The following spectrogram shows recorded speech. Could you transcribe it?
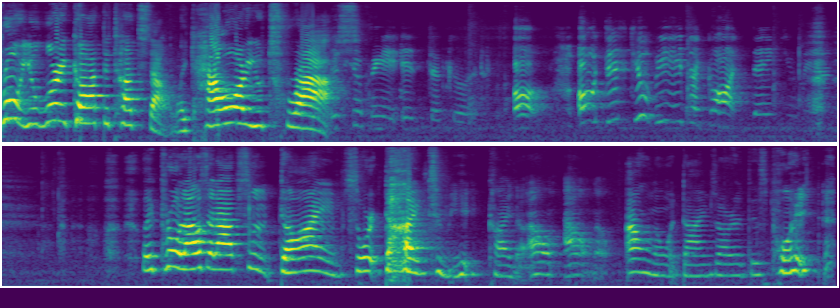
Bro, you already got the touchdown. Like, how are you trash? This? QB is the good. Oh, oh, this QB is a god. Thank you. Like, bro, that was an absolute dime, short dime to me, kind of. I don't, I don't know. I don't know what dimes are at this point.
